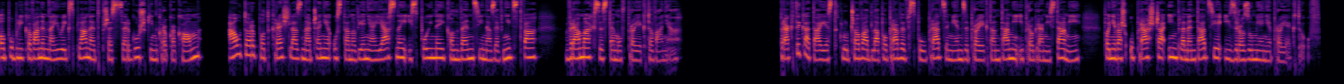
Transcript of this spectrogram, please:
opublikowanym na UX Planet przez serguszkin.com, autor podkreśla znaczenie ustanowienia jasnej i spójnej konwencji nazewnictwa w ramach systemów projektowania. Praktyka ta jest kluczowa dla poprawy współpracy między projektantami i programistami, ponieważ upraszcza implementację i zrozumienie projektów.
